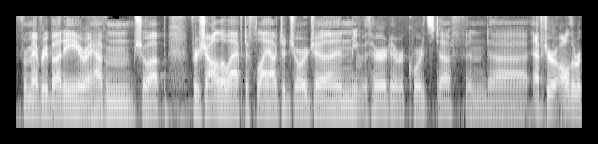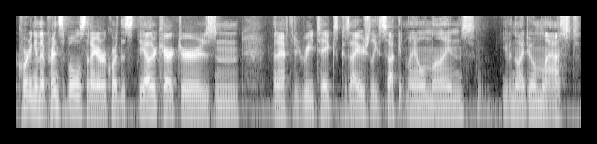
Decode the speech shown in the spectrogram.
from everybody, or I have them show up. For Jalo, I have to fly out to Georgia and meet with her to record stuff. And uh, after all the recording of the principals, then I got to record this, the other characters, and then I have to do retakes because I usually suck at my own lines, even though I do them last.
